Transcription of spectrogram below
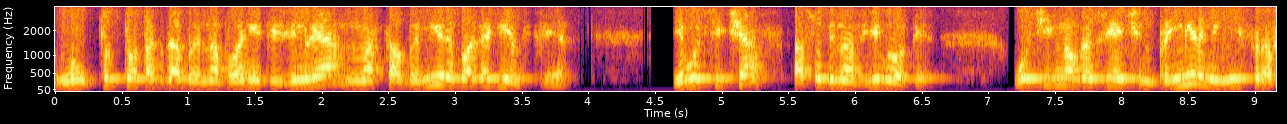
ну, то, то тогда бы на планете Земля настал бы мир и благоденствие. И вот сейчас, особенно в Европе, очень много женщин, премьер-министров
